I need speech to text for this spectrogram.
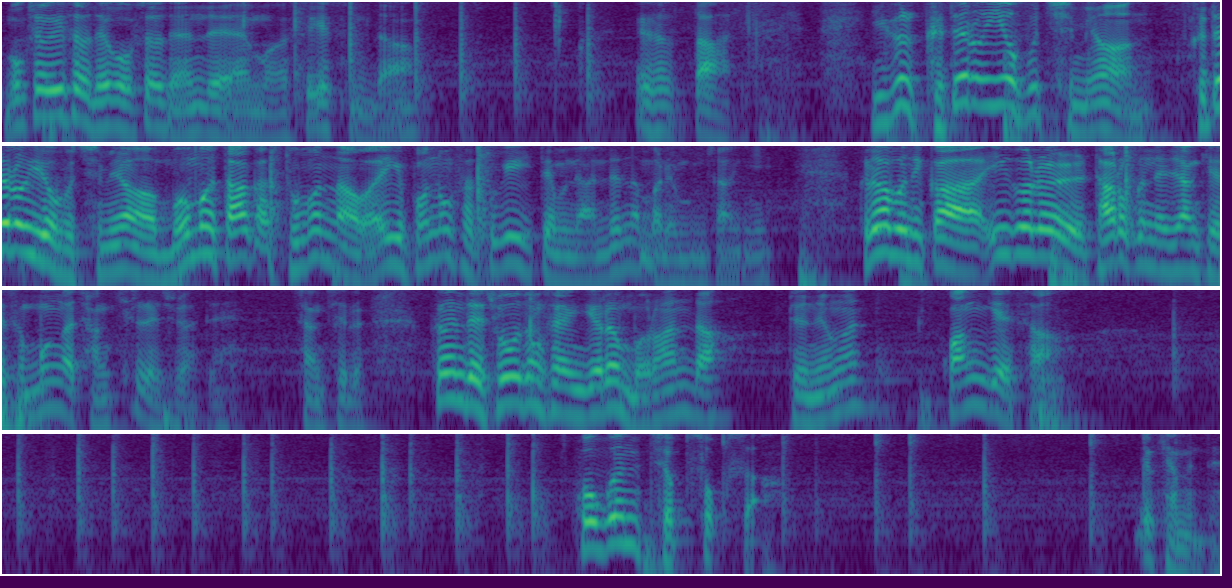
목적이 있어도 되고 없어도 되는데 뭐 쓰겠습니다. 그래서 딱 이걸 그대로 이어붙이면 그대로 이어붙이면 뭐뭐다가 두 번 나와. 이게 본동사 두 개이기 때문에 안 된단 말이에요 문장이. 그러다 보니까 이거를 다로 끝내지 않게 해서 뭔가 장치를 해줘야 돼. 장치를. 그런데 주어 동사 연결은 뭐로 한다? 변형은 관계사 혹은 접속사 이렇게 하면 돼.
